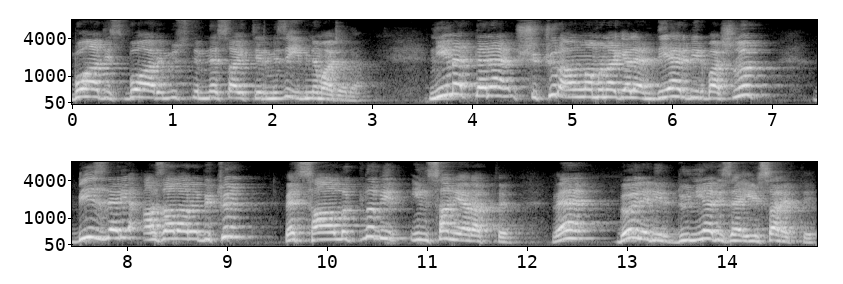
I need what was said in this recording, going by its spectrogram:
Bu hadis Buhari, Müslim, Nesai, Tirmizi, İbn Mace'de. Nimetlere şükür anlamına gelen diğer bir başlık bizleri azaları bütün ve sağlıklı bir insan yarattı ve böyle bir dünya bize ihsan etti.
